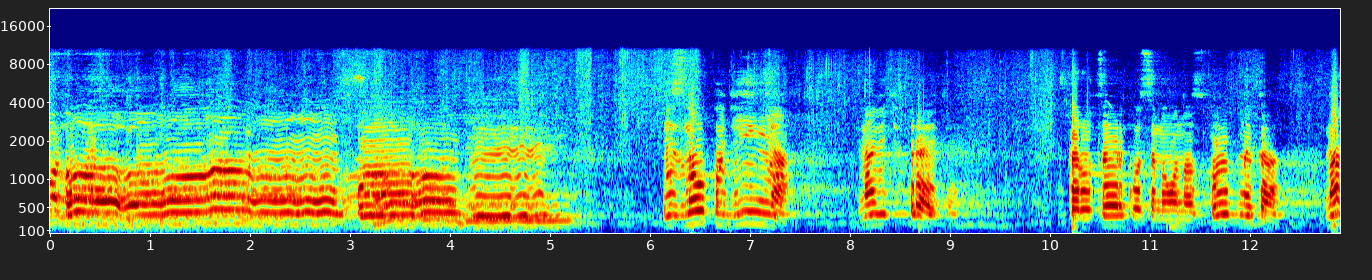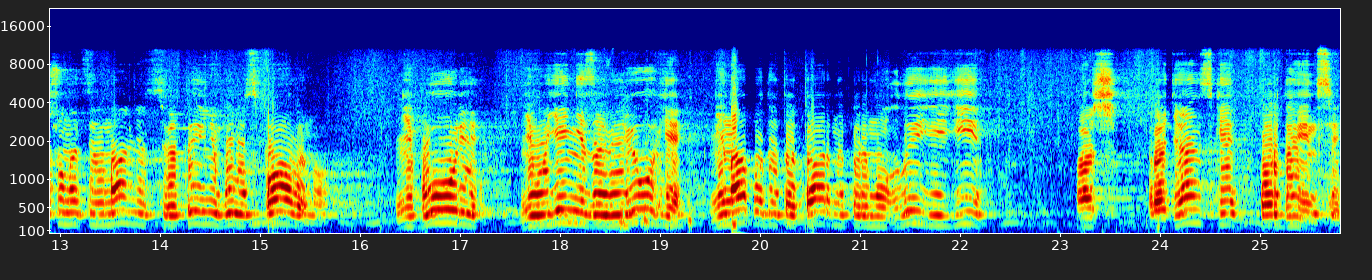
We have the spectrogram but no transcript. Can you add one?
Господи. І знов падіння, навіть втретє. Церкву Симеона Ступника, нашу національну святиню було спалено. Ні бурі, ні воєнні завірюхи, ні напади татар не перемогли її, аж радянські ординці.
